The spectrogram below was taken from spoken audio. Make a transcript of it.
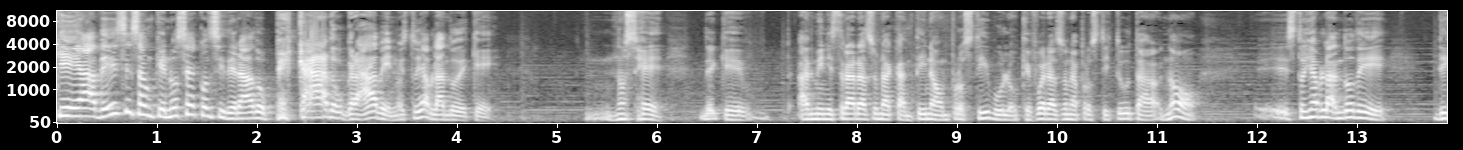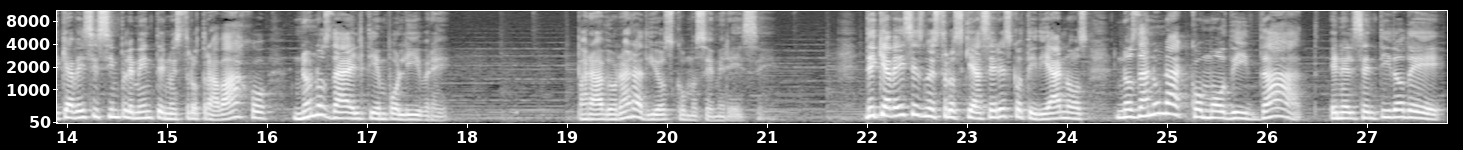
que a veces, aunque no sea considerado pecado grave, no estoy hablando de que, no sé, de que administraras una cantina o un prostíbulo, que fueras una prostituta, no, estoy hablando de, de que a veces simplemente nuestro trabajo no nos da el tiempo libre para adorar a Dios como se merece. De que a veces nuestros quehaceres cotidianos nos dan una comodidad en el sentido de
